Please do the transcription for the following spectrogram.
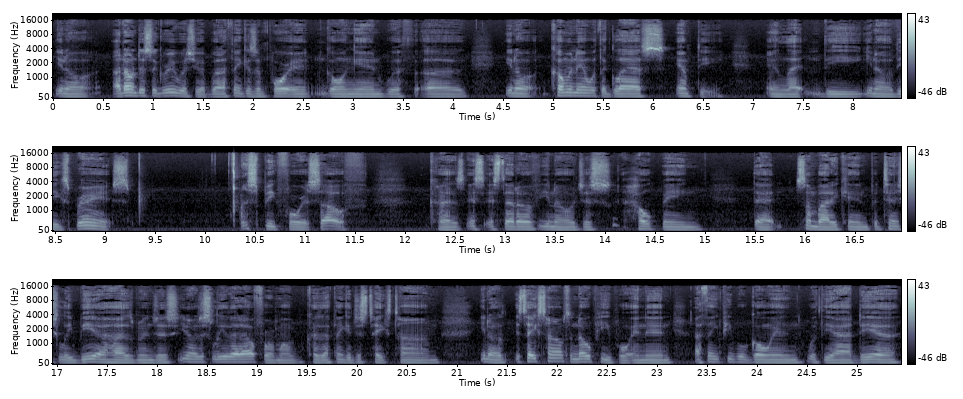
you know, I don't disagree with you, but I think it's important going in with, uh, you know, coming in with a glass empty and let the, you know, the experience speak for itself. Because instead of you know just hoping that somebody can potentially be a husband just you know just leave that out for a moment. Because i think it just takes time. You know it takes time to know people and then i think people go in with the idea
